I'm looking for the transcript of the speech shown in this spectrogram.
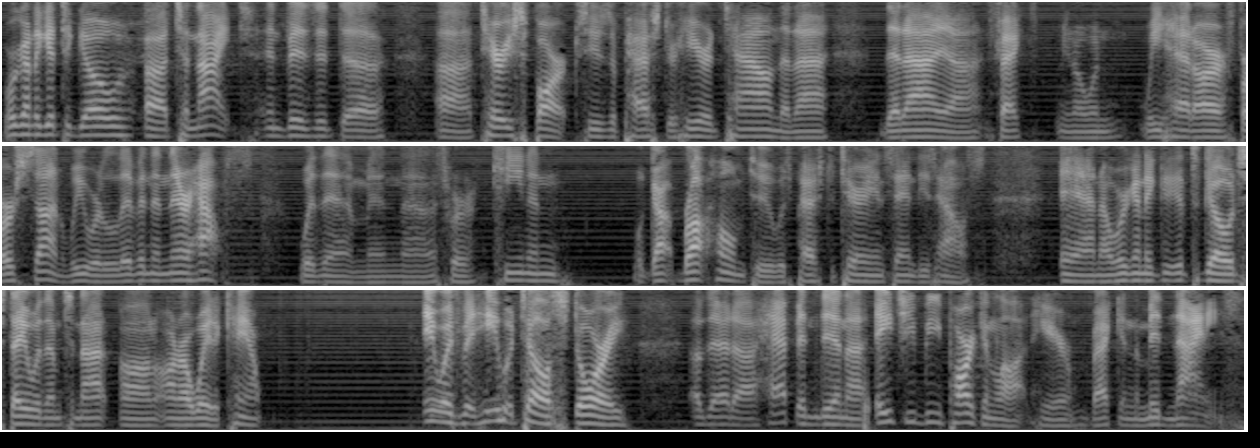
We're going to get to go uh, tonight and visit uh, uh, Terry Sparks. He's a pastor here in town that I that I, uh, in fact, you know, when we had our first son, we were living in their house with them, and uh, that's where Keenan what got brought home to was Pastor Terry and Sandy's house, and uh, we're going to get to go and stay with them tonight on on our way to camp. Anyways, but he would tell a story of that uh, happened in a HEB parking lot here back in the mid '90s,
